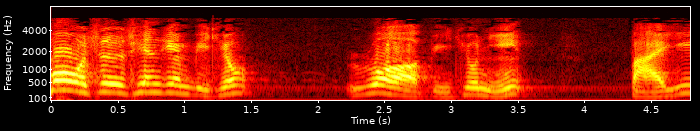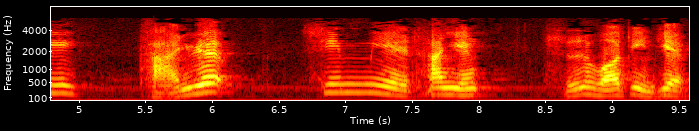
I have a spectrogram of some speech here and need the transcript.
末世千见比丘，若比丘尼，百衣坦约，心灭贪淫，持佛境界，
